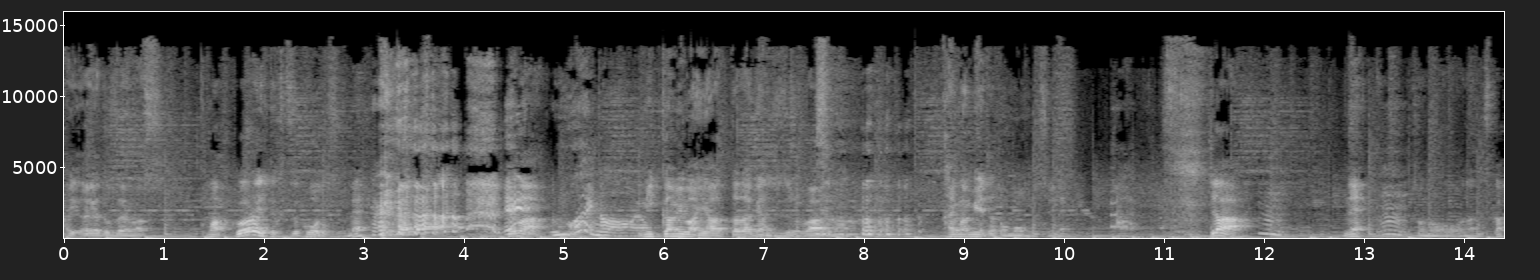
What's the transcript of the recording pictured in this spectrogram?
はいありがとうございます。まあ福笑いって普通こうですよね。えまあうまいな。3日3晩やっただけの実力があるな 垣間見えたと思うんですよね、はい、じゃあうん。ねうん。その何ですか？う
